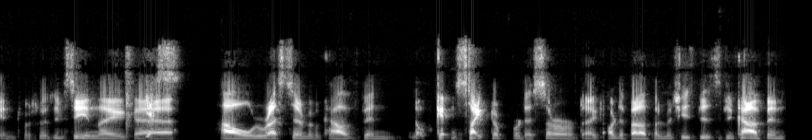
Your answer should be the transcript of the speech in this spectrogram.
in because you've seen like uh, Yes. how the rest of them have been you know, getting psyched up for this or like or developing, but she's been, kind of been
